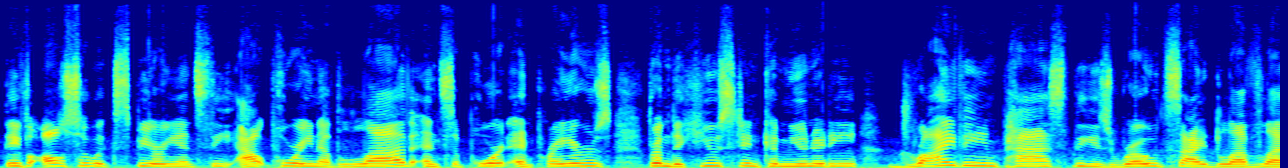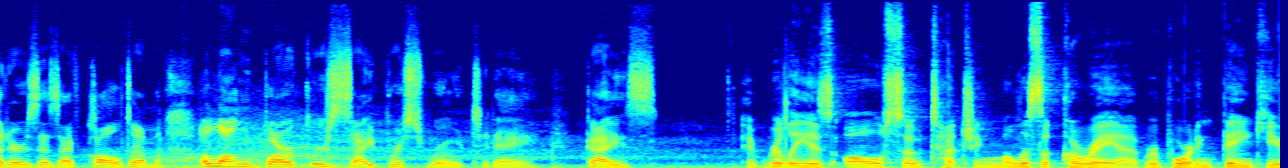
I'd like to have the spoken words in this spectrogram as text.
they've also experienced the outpouring of love and support and prayers from the Houston community, driving past these roadside love letters, as I've called them, along Barker Cypress Road today. Guys. It really is all so touching. Melissa Correa reporting, thank you.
